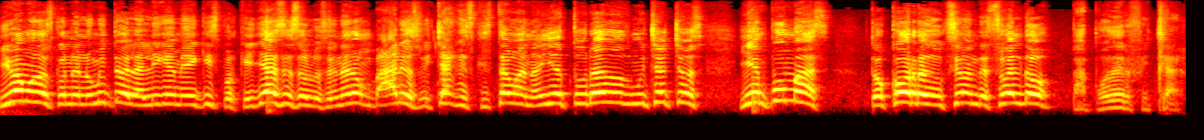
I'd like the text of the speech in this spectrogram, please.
Y vámonos con el humito de la Liga MX porque ya se solucionaron varios fichajes que estaban ahí aturados muchachos. Y en Pumas tocó reducción de sueldo para poder fichar.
